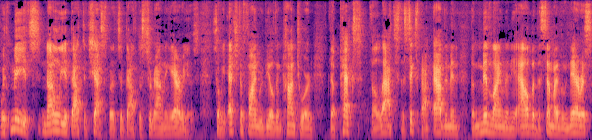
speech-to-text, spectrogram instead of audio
with me, it's not only about the chest, but it's about the surrounding areas. So we etched, defined, revealed, and contoured the pecs, the lats, the six-pack abdomen, the midline linea alba, the semilunaris,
